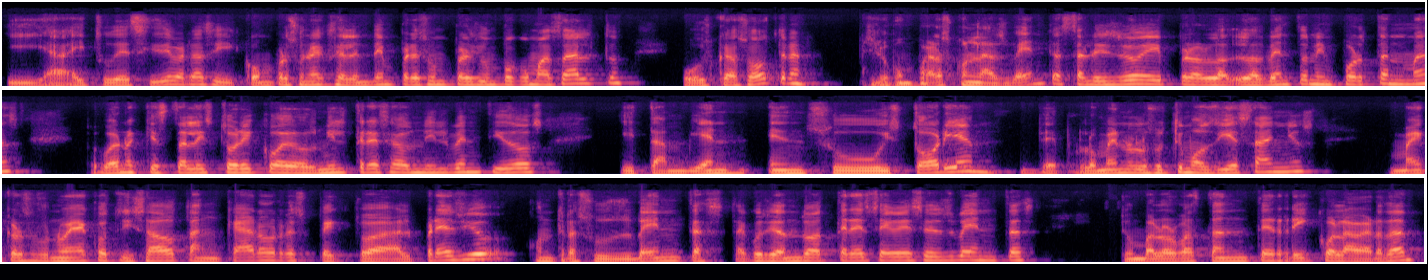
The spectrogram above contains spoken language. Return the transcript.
y ahí tú decides, ¿verdad? Si compras una excelente empresa a un precio un poco más alto o buscas otra. Si lo comparas con las ventas, tal vez, oye, pero las ventas no importan más. Pues bueno, aquí está el histórico de 2013 a 2022 y también en su historia de por lo menos los últimos 10 años, Microsoft no había cotizado tan caro respecto al precio contra sus ventas. Está cotizando a 13 veces ventas, de un valor bastante rico, la verdad.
